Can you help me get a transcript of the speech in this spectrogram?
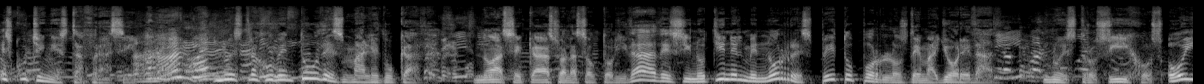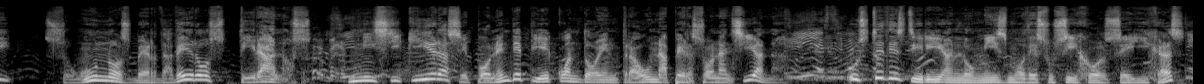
escuchen esta frase. Nuestra juventud es mal educada. No hace caso a las autoridades y no tiene el menor respeto por los de mayor edad. Nuestros hijos hoy son unos verdaderos tiranos. Ni siquiera se ponen de pie cuando entra una persona anciana. ¿Ustedes dirían lo mismo de sus hijos e hijas? Sí,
